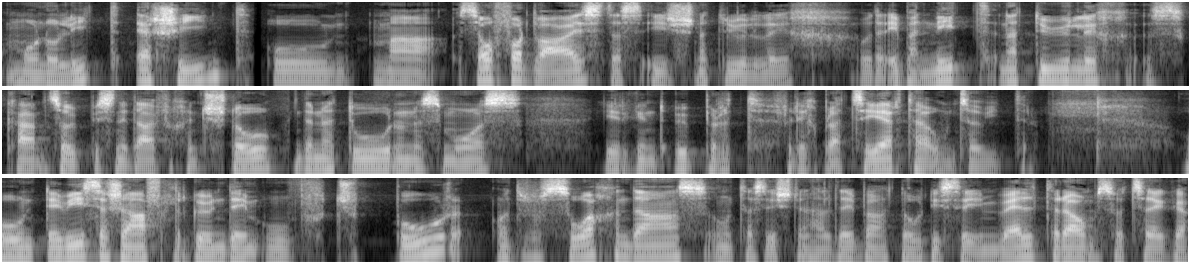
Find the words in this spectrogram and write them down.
Monolith erscheint und man sofort weiß, das ist natürlich, oder eben nicht natürlich, es kann so etwas nicht einfach entstehen in der Natur und es muss irgendjemand vielleicht platziert haben und so weiter. Und die Wissenschaftler gehen dem auf die Spur oder versuchen das. Und das ist dann halt eben die Odyssee im Weltraum sozusagen,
